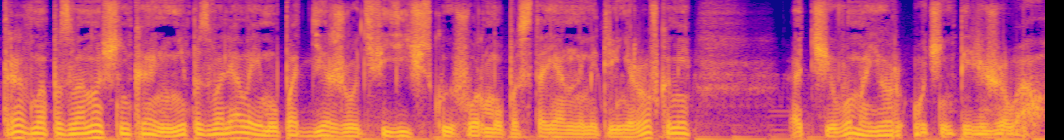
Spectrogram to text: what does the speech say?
Травма позвоночника не позволяла ему поддерживать физическую форму постоянными тренировками, от чего майор очень переживал.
